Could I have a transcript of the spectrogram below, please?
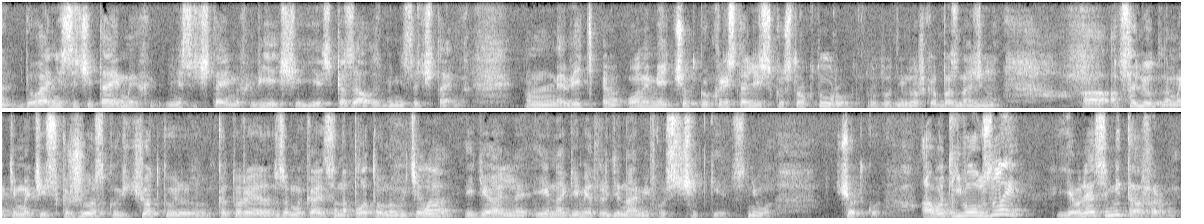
два несочетаемых, несочетаемых вещи есть, казалось бы, несочетаемых. Ведь э, он имеет четкую кристаллическую структуру, тут вот немножко обозначено. Mm-hmm а, абсолютно математически жесткую, четкую, которая замыкается на платоновые тела идеально mm-hmm. и на геометродинамику считки с него четкую. А вот его узлы являются метафорами.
